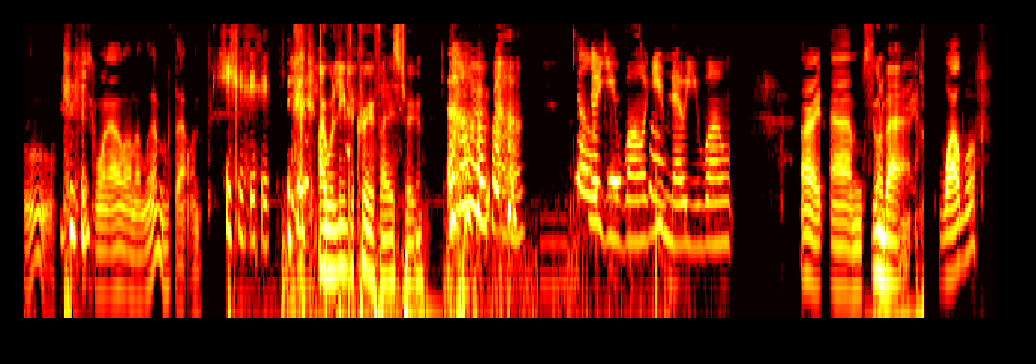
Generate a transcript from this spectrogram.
Ooh. She's going out on a limb with that one. I will leave the crew if that is true. no, you won't. You know you won't. All right. Um, You want to bet? Wild Wolf?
